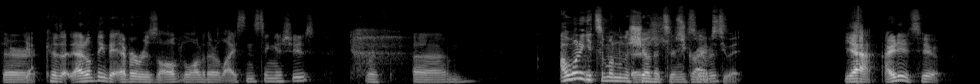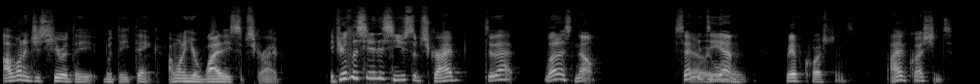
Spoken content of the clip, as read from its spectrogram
their Yeah. because I don't think they ever resolved a lot of their licensing issues with um I want to get someone on the show that subscribes service? to it. Yeah I do too. I want to just hear what they what they think. I want to hear why they subscribe. If you're listening to this and you subscribe to that, let us know. Send Yeah, a we DM. we have questions. I have questions.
